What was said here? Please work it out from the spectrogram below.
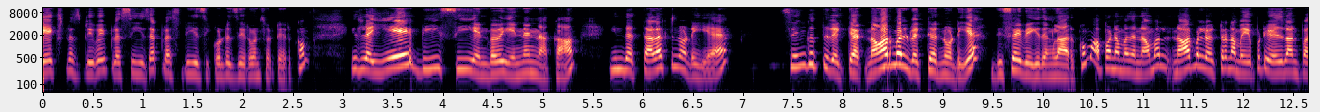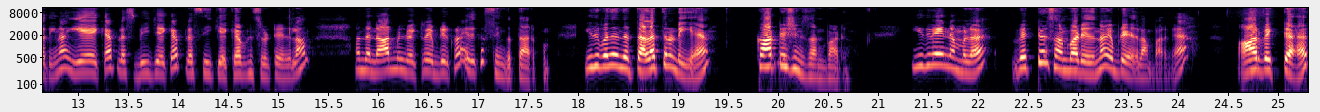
AX plus DY plus CZ plus DS equal to ஜீரோன்னு சொல்லிட்டு இருக்கும். இதில் ஏபிசி என்பவை என்னென்னாக்கா இந்த தளத்தினுடைய செங்குத்து வெக்டர் நார்மல் வெக்டர்னுடைய திசை விகிதங்களாக இருக்கும். அப்போ நம்ம அந்த நார்மல் நார்மல் வெக்டர் நம்ம எப்படி எழுதலாம்னு பார்த்தீங்கன்னா AAK plus BJK plus CK அப்படின்னு சொல்லிட்டு எழுதலாம். அந்த நார்மல் வெக்டர் எப்படி இருக்கும்னா இதுக்கு செங்குத்தாக இருக்கும். இது வந்து இந்த தளத்தினுடைய கார்டேஷன் சமன்பாடு. இதுவே நம்மளை வெக்டர் சமன்பாடு எதுனா எப்படி எழுதலாம் பாருங்கள் R vector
